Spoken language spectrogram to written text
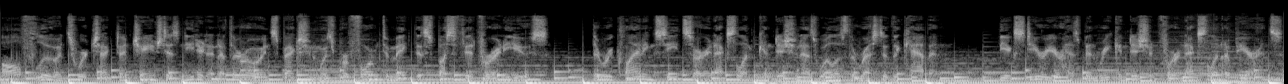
all fluids were checked and changed as needed and a thorough inspection was performed to make this bus fit for any use. The reclining seats are in excellent condition as well as the rest of the cabin. The exterior has been reconditioned for an excellent appearance.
